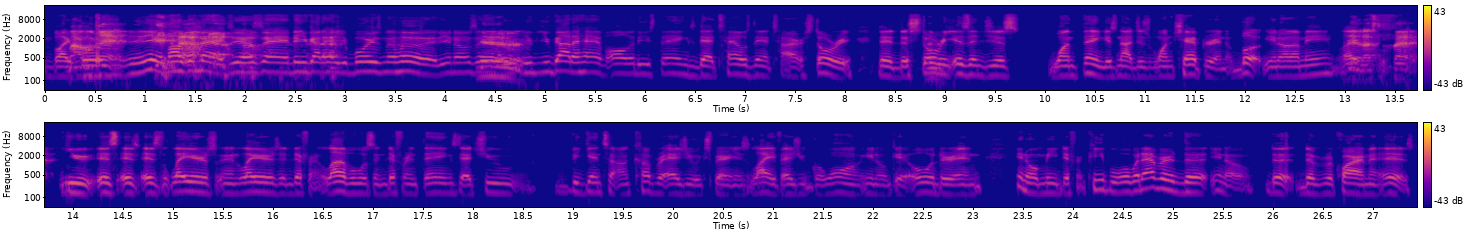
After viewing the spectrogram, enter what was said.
like boys, yeah, Malcolm Max, you know what I'm saying? Then you gotta have your boys in the hood, you know what I'm saying? Yeah. You you gotta have all of these things that tells the entire story. The the story isn't just one thing, it's not just one chapter in a book, you know what I mean? Like yeah, that's the fact. You is is it's layers and layers and different levels and different things that you begin to uncover as you experience life as you go on you know get older and you know meet different people or whatever the you know the the requirement is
